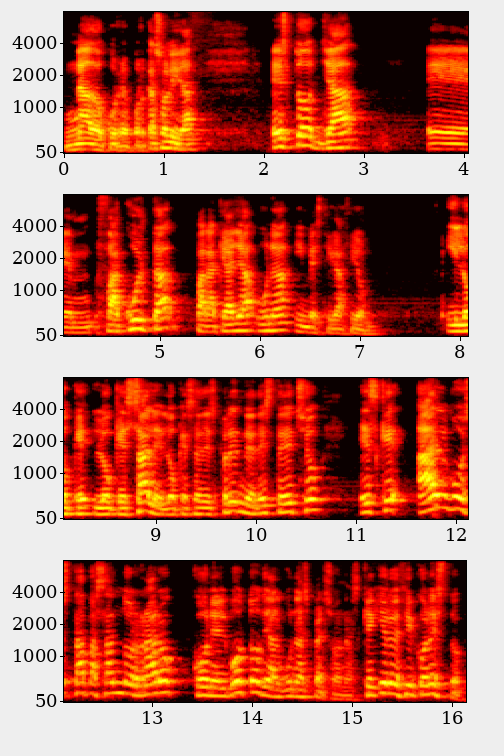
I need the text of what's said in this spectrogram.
nada ocurre por casualidad, esto ya eh, faculta para que haya una investigación. Y lo que, lo que sale, lo que se desprende de este hecho es que algo está pasando raro con el voto de algunas personas. ¿Qué quiero decir con esto?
